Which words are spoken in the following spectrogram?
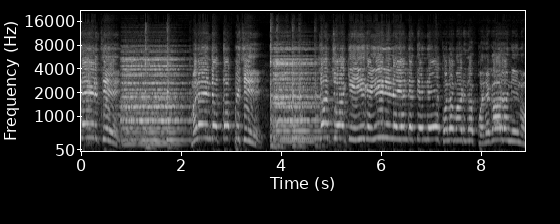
ಕೈ ಹಿಡಿಸಿ. ಮಾಡಿದ ಕೊಲೆಗಾರ ನೀನು.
